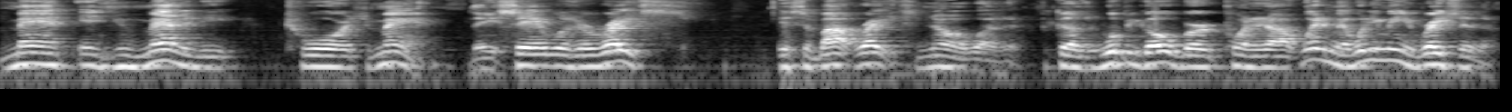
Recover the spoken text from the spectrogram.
man inhumanity towards man. They say it was a race. It's about race. No, it wasn't. Because Whoopi Goldberg pointed out, wait a minute, what do you mean racism?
